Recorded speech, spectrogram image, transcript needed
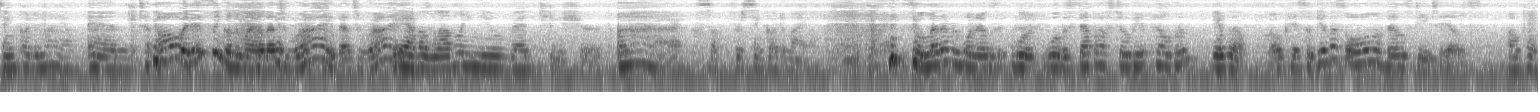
Cinco de Mayo. And, t- oh, it is Cinco de Mayo, that's right, that's right. They have a lovely new red T-shirt. Ah. So for Cinco de Mayo. So let everyone know, will, will the step-off still be at Pilgrim? It will. Okay, so give us all of those details. Okay,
